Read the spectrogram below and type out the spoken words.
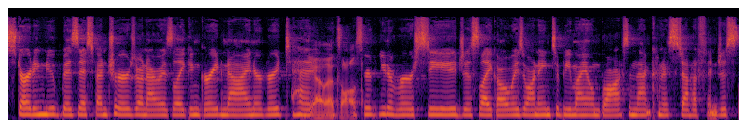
starting new business ventures when I was like in grade nine or grade 10. Yeah, that's awesome. University, just like always wanting to be my own boss and that kind of stuff. And just,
